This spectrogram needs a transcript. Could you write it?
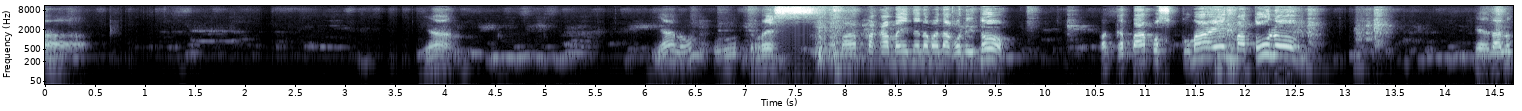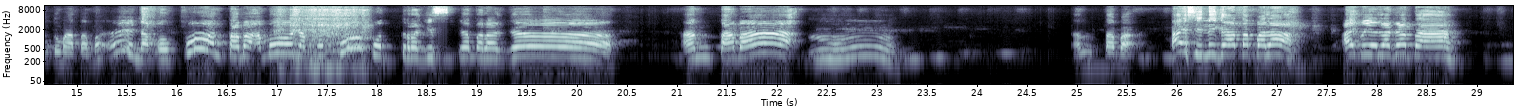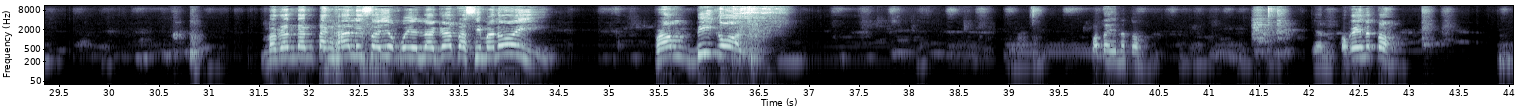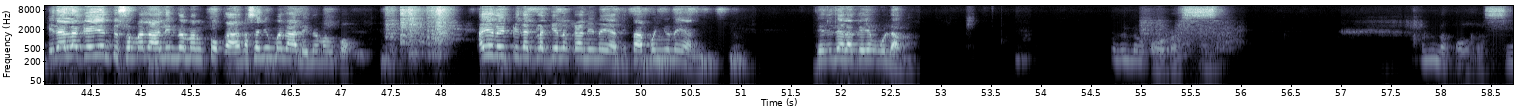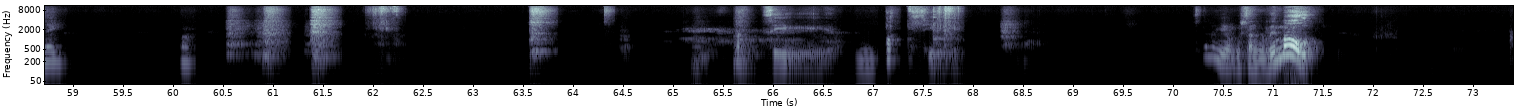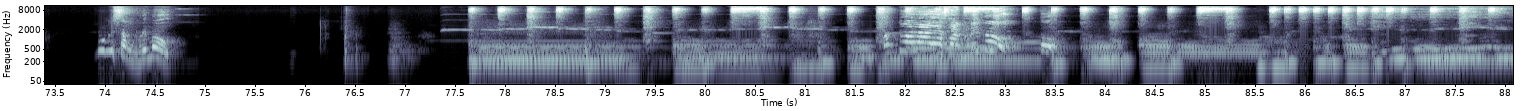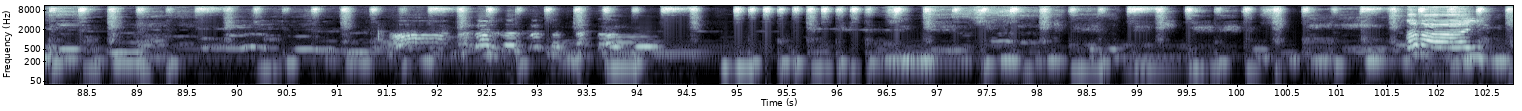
Yan. Yan, oh. oh tres. Mapakamay na naman ako nito. Pagkatapos kumain, matulog. Kaya lalong tumataba. Eh, naku po, ang taba mo. Naku po, putragis ka talaga. Ang taba. Mhm. Ang taba. Ay, si Ligata pala. Ay, Kuya Lagata. Magandang tanghali sa iyo, Kuya Lagata, si Manoy. From Bicol. Patay na to. Yan. Okay na to. Ilalagay yan doon sa malalim na mangkok ha. Nasaan yung malalim na mangkok? Ayun yung pinaglagyan ng kanina yan. Itapon nyo na yan. Diyan ilalagay yung ulam. Ano ng oras? Ano ng oras? Nay? Huh? Taxi. Ano yung isang remote? Yung isang remote. Ba't wala yung isang remote? To. Bye bye.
